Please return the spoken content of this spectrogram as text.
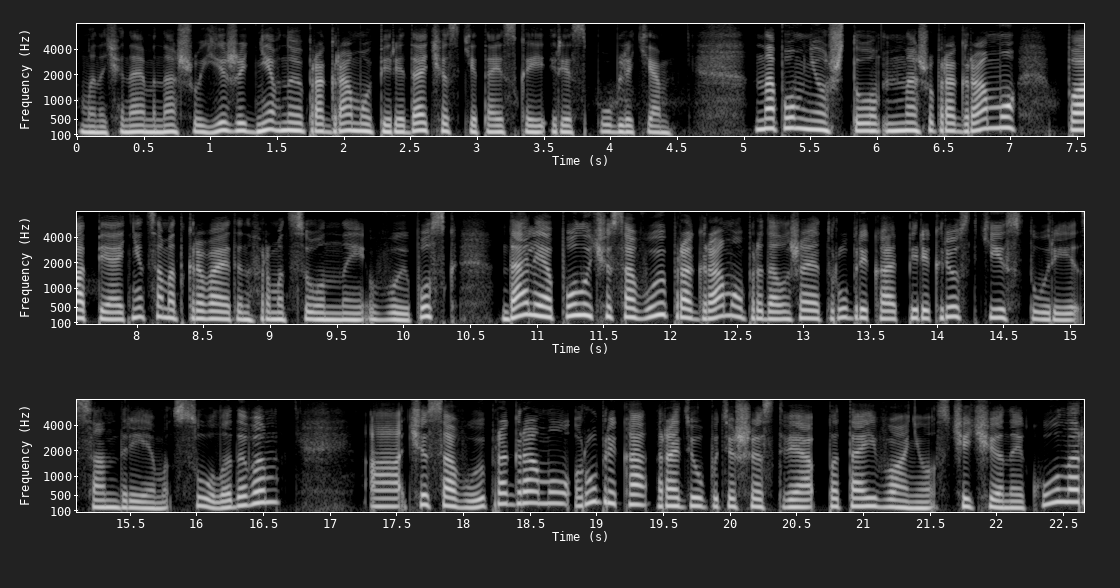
Мы начинаем нашу ежедневную программу передачи с Китайской Республики. Напомню, что нашу программу по пятницам открывает информационный выпуск. Далее получасовую программу продолжает рубрика «Перекрестки истории» с Андреем Солодовым. А часовую программу рубрика «Радиопутешествия по Тайваню» с Чеченой Кулар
